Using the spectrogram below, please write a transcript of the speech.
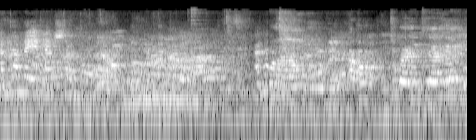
anh hôm nay em đang sân À không, chúc anh xem đi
